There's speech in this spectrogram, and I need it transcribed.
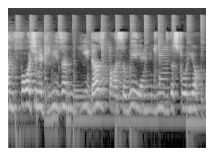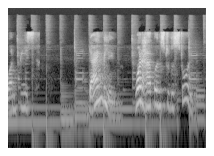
unfortunate reason he does pass away and he leaves the story of One Piece dangling. What happens to the story?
